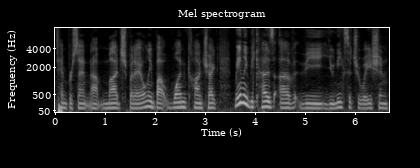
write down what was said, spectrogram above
10%, not much, but I only bought one contract mainly because of the unique situation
